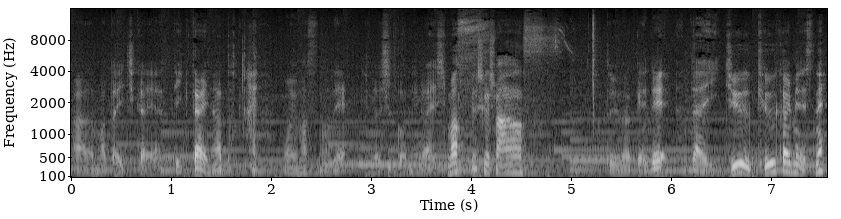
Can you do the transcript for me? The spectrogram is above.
あのまた一からやっていきたいなとはい。思いますので、よろしくお願いします。よろしくお願いしますというわけで第19回目ですね。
